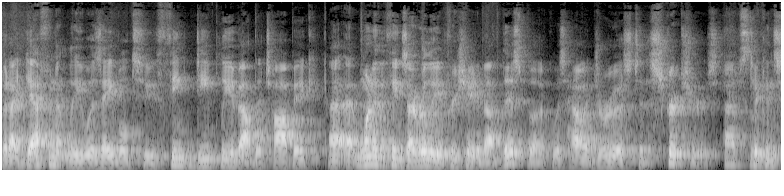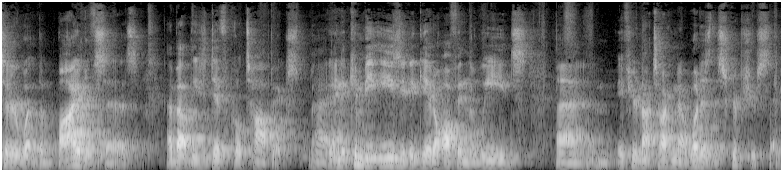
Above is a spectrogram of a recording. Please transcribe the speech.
but I definitely was able to think deeply about the topic. Uh, one of the things I really appreciate about this book was how it drew us to the scriptures Absolutely. to consider what the Bible says about these difficult topics. Uh, And it can be easy to get off in the weeds um, if you're not talking about what does the scriptures say.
